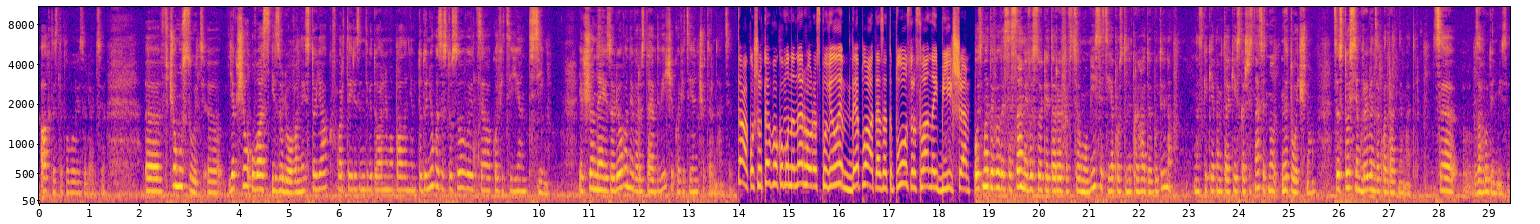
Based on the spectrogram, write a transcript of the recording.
акти з тепловою ізоляцією. Е, В чому суть? Якщо у вас ізольований стояк в квартирі з індивідуальним опаленням, то до нього застосовується коефіцієнт 7. Якщо не ізольований, виростає вдвічі коефіцієнт 14. Також у теплокомуненерго розповіли, де плата за тепло зросла найбільше. Ось ми дивилися самі високі тарифи в цьому місяці. Я просто не пригадую будинок. Наскільки я пам'ятаю, Київська 16, ну не точно. Це 107 гривень за квадратний метр. Це за грудень місяць.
